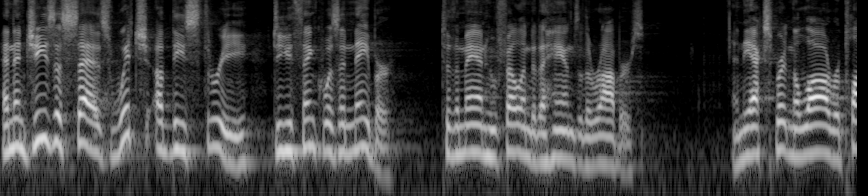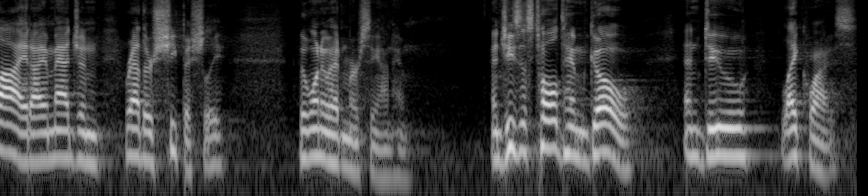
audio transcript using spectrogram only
And then Jesus says, Which of these three do you think was a neighbor to the man who fell into the hands of the robbers? And the expert in the law replied, I imagine rather sheepishly, the one who had mercy on him. And Jesus told him, Go and do likewise.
